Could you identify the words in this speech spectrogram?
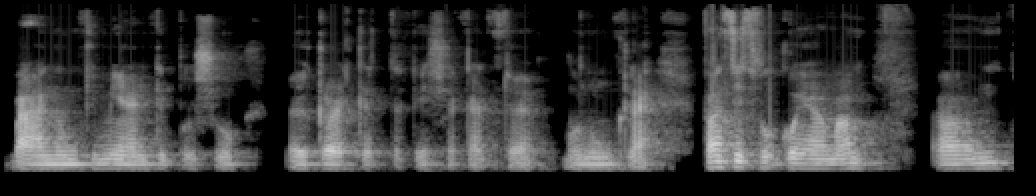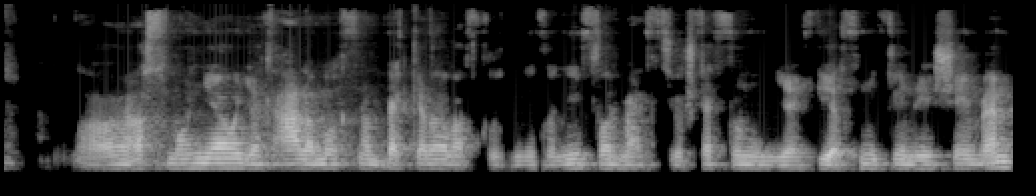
bánunk milyen típusú következtetéseket vonunk le. Francis Fukuyama azt mondja, hogy az államoknak be kell avatkozniuk az információs technológiai piac működésében,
